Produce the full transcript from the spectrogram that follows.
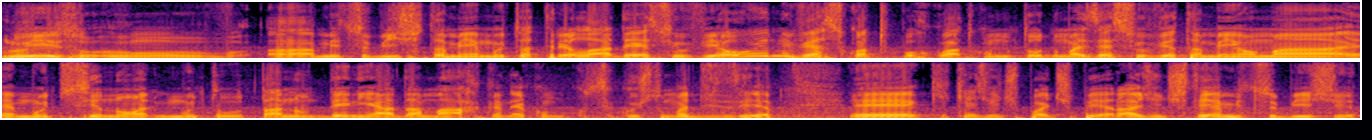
Luiz, o, a Mitsubishi também é muito atrelada a SUV, é o universo 4x4 como todo, mas SUV também é uma é muito sinônimo, muito tá no DNA da marca, né, como se costuma dizer. O é, que, que a gente pode esperar? A gente tem a Mitsubishi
